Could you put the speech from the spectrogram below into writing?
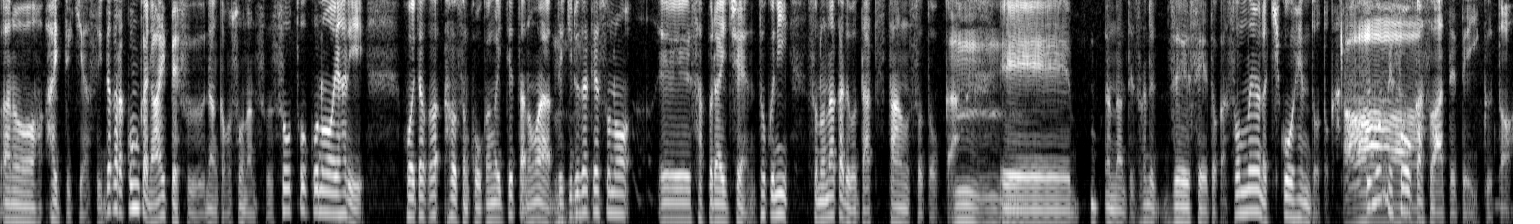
あの、入ってきやすい。だから今回の IPEF なんかもそうなんですけど、相当この、やはり、ホワイトハウスの高官が言ってたのは、できるだけその、えー、サプライチェーン、特にその中でも脱炭素とか、うんえー、なんていうんですかね、税制とか、そんなような気候変動とか、そういうものにフォーカスを当てていくと。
